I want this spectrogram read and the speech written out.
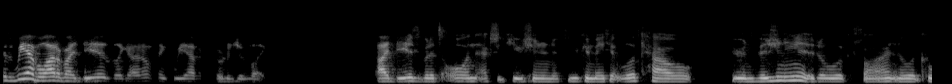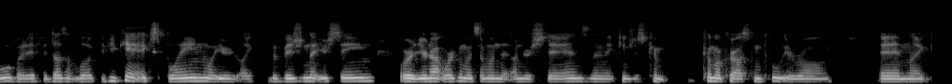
because we have a lot of ideas. Like I don't think we have a shortage of like ideas, but it's all in the execution. And if you can make it look how you're envisioning it, it'll look fine, it'll look cool. But if it doesn't look, if you can't explain what you're like the vision that you're seeing, or you're not working with someone that understands, then it can just come come across completely wrong. And like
